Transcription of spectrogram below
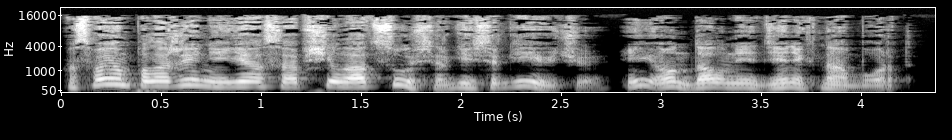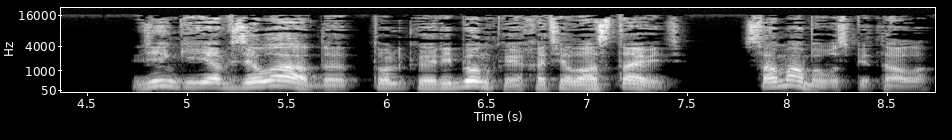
О своем положении я сообщила отцу, Сергею Сергеевичу, и он дал мне денег на аборт. Деньги я взяла, да только ребенка я хотела оставить. Сама бы воспитала.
